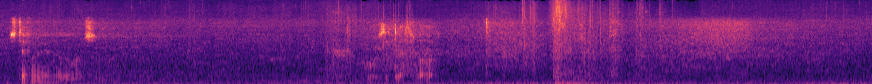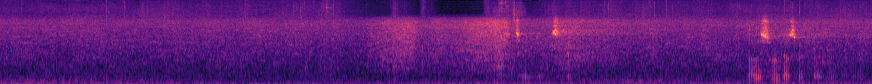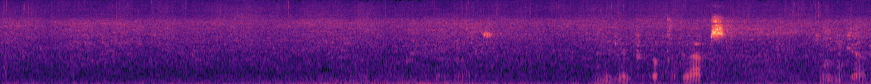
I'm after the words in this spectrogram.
There's definitely another one somewhere. What was the death log? I'll take it. instead. Oh, this one goes a bit further. Leap up for grabs. Oh my god.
